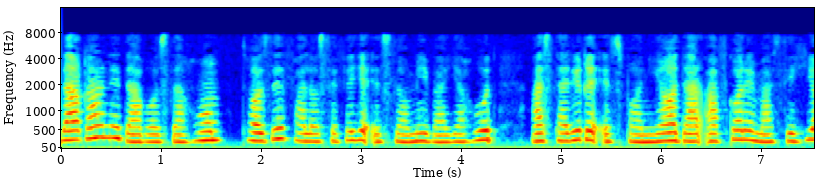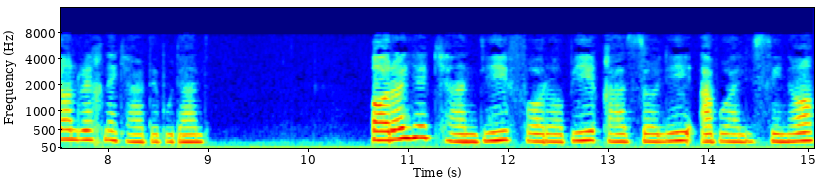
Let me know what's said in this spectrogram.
در قرن دوازدهم تازه فلاسفه اسلامی و یهود از طریق اسپانیا در افکار مسیحیان رخنه کرده بودند. آرای کندی، فارابی، غزالی، ابو علی سینا،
